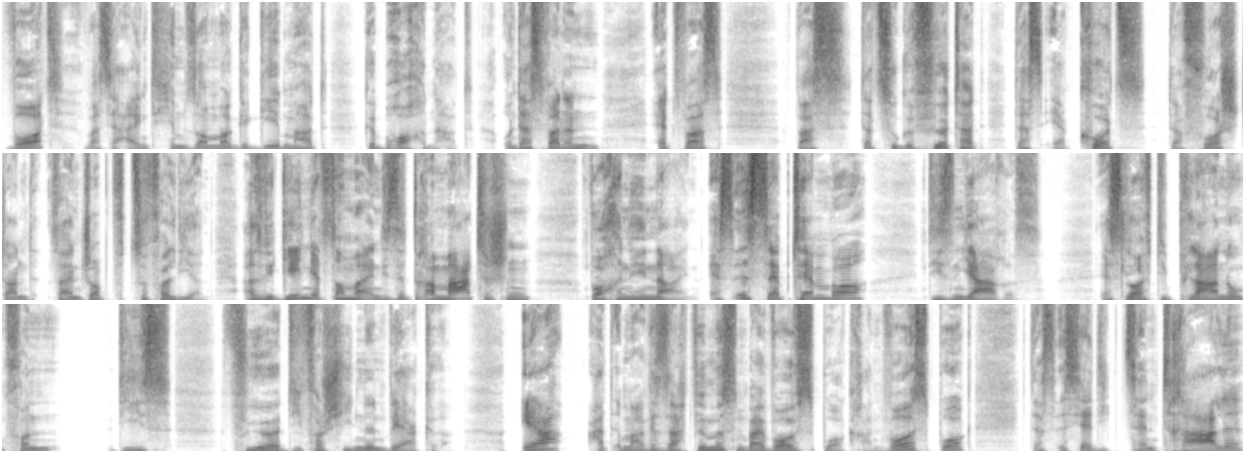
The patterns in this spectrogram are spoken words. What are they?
Wort, was er eigentlich im Sommer gegeben hat, gebrochen hat. Und das war dann etwas, was dazu geführt hat, dass er kurz davor stand, seinen Job zu verlieren. Also wir gehen jetzt nochmal in diese dramatischen Wochen hinein. Es ist September diesen Jahres. Es läuft die Planung von dies für die verschiedenen Werke. Er hat immer gesagt, wir müssen bei Wolfsburg ran. Wolfsburg, das ist ja die Zentrale,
